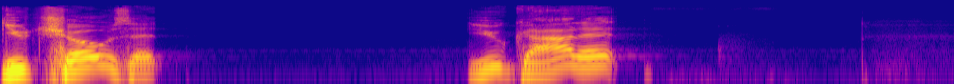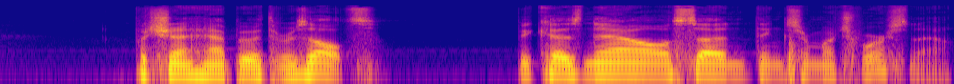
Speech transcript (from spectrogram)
You chose it. You got it. But you're not happy with the results. Because now all of a sudden things are much worse now.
